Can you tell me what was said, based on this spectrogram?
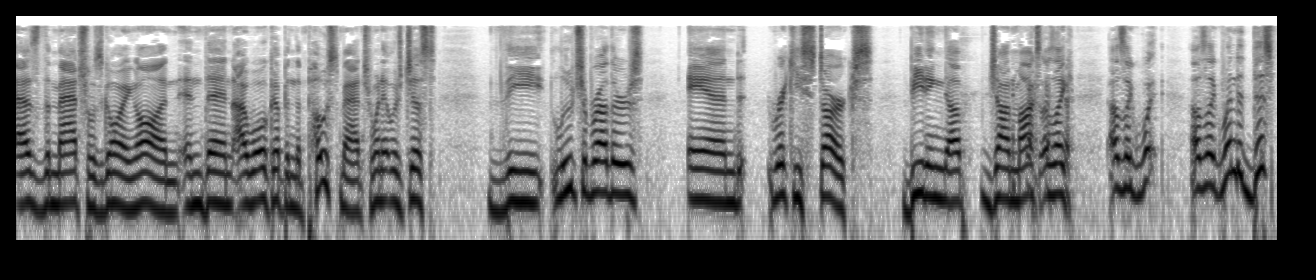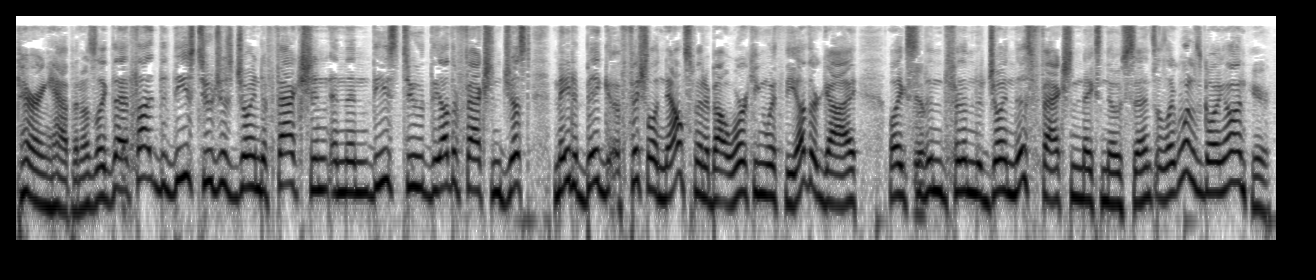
as the match was going on, and then I woke up in the post match when it was just the Lucha Brothers and Ricky Starks beating up John Mox. I was like, I was like, what? I was like, when did this pairing happen? I was like, I thought that these two just joined a faction, and then these two, the other faction, just made a big official announcement about working with the other guy. Like, so Yep. then for them to join this faction makes no sense. I was like, what is going on here?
